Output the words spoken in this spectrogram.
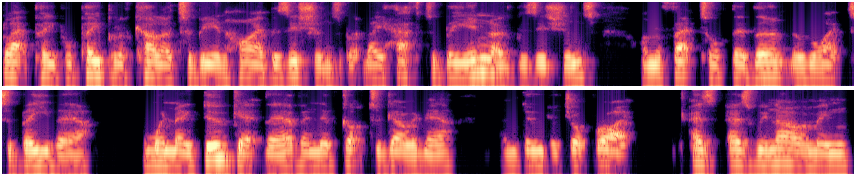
black people, people of colour to be in higher positions, but they have to be in those positions on the fact of they've earned the right to be there. And when they do get there, then they've got to go in there and do the job right. As as we know, I mean,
